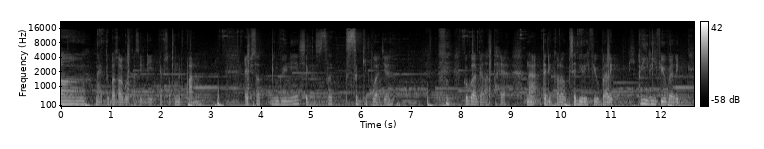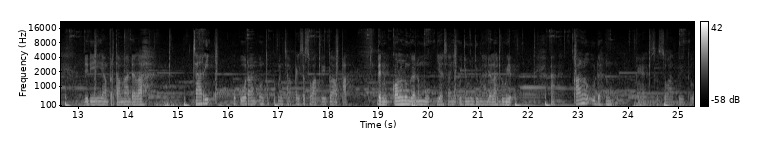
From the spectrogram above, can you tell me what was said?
uh, nah itu bakal gue kasih di episode minggu depan. Episode minggu ini seg seg segitu aja kok gue agak latah ya? Nah jadi kalau bisa di review balik di review balik. Jadi yang pertama adalah cari ukuran untuk mencapai sesuatu itu apa. Dan kalau lu nggak nemu biasanya ujung-ujungnya adalah duit. Nah kalau udah nemu ya sesuatu itu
